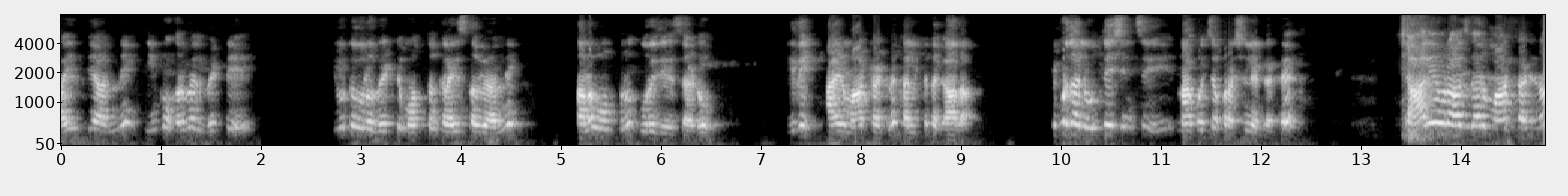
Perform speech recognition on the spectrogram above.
పైత్యాన్ని ఇంకొకరి మీద పెట్టి యూట్యూబ్లో పెట్టి మొత్తం క్రైస్తవ్యాన్ని తల వంపును గురి చేశాడు. ఇది ఆయన మాట్లాడిన కల్పిత గాథ. ఇప్పుడు దాన్ని ఉద్దేశించి నాకు వచ్చే ప్రశ్నలు ఏంటంటే శాలివరాజు గారు మాట్లాడిన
